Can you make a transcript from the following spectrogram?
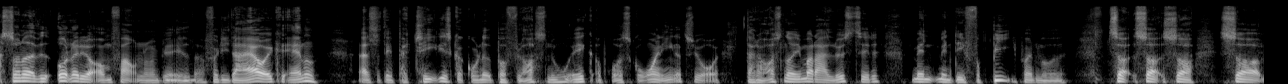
sådan noget er vidunderligt at omfavne, når man bliver mm. ældre. Fordi der er jo ikke andet. Altså, det er patetisk at gå ned på floss nu, ikke? Og prøve at score en 21-årig. Der er der også noget i mig, der har lyst til det. Men, men det er forbi på en måde. Så, så, så, så,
